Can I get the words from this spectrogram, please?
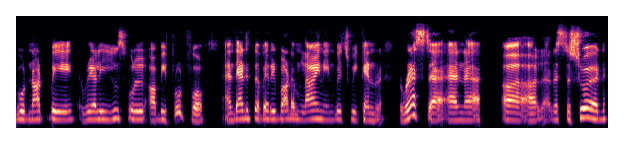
would not be really useful or be fruitful and that is the very bottom line in which we can rest and uh, rest assured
